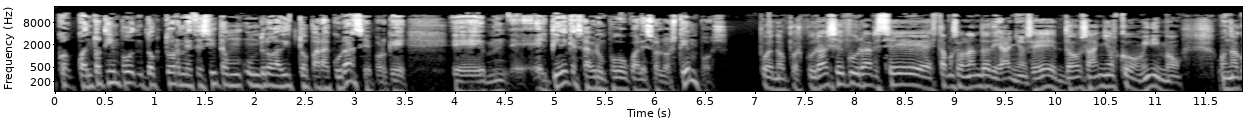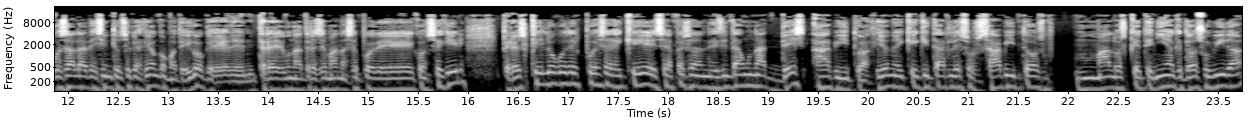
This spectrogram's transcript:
¿Cu- ¿Cuánto tiempo, doctor, necesita un, un drogadicto para curarse? Porque eh, él tiene que saber un poco cuáles son los tiempos. Bueno, pues curarse, curarse, estamos hablando de años, ¿eh? dos años como mínimo. Una cosa es la desintoxicación, como te digo, que entre una tres semanas se puede conseguir, pero es que luego después hay que, esa persona necesita una deshabituación, hay que quitarle esos hábitos malos que tenía, que toda su vida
